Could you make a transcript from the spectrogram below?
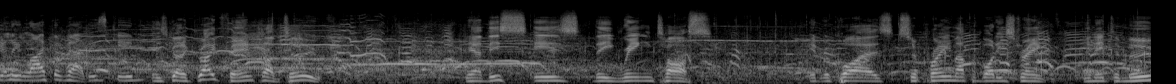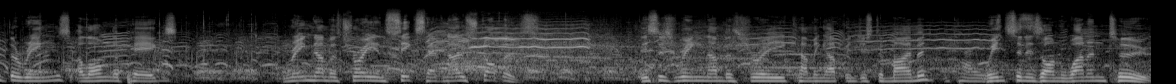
really like about this kid. He's got a great fan club too. Now this is the ring toss. It requires supreme upper body strength. You need to move the rings along the pegs. Ring number three and six have no stoppers. This is ring number three coming up in just a moment. Okay. Winson is on one and two.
